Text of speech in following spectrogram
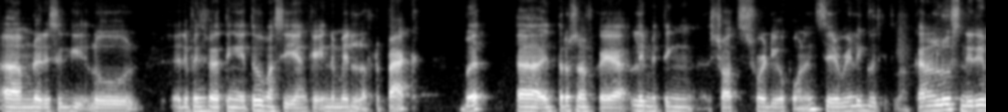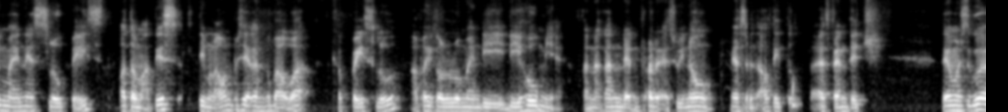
um, dari segi lu defensive rating itu masih yang kayak in the middle of the pack, but uh, in terms of kayak limiting shots for the opponents, they're really good gitu loh. Karena lu sendiri mainnya slow pace, otomatis tim lawan pasti akan kebawa ke pace lu, apalagi kalau lu main di di home ya. Karena kan Denver, as we know, has that altitude advantage. Tapi maksud gue,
